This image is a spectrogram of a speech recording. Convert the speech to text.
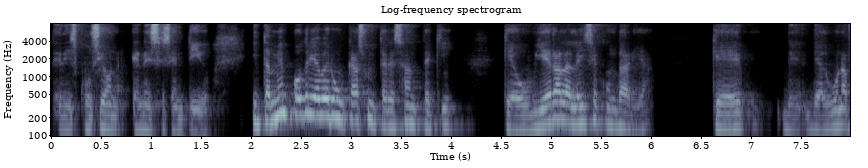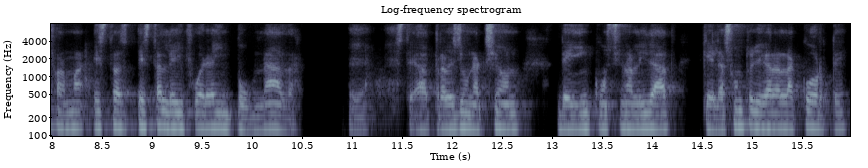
de discusión en ese sentido. Y también podría haber un caso interesante aquí, que hubiera la ley secundaria, que de, alguna forma esta, esta ley fuera impugnada eh, este, a través de una acción de inconstitucionalidad, que el asunto llegara a la Corte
